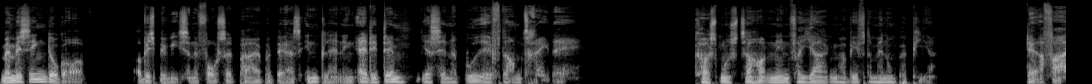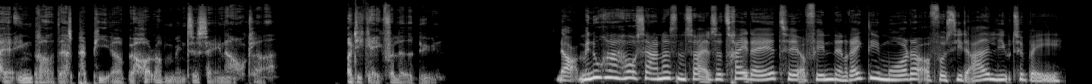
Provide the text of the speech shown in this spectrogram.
Men hvis ingen dukker op, og hvis beviserne fortsat peger på deres indblanding, er det dem, jeg sender bud efter om tre dage. Kosmos tager hånden ind fra jakken og vifter med nogle papirer. Derfor har jeg inddraget deres papirer og beholder dem, indtil sagen er afklaret. Og de kan ikke forlade byen. Nå, men nu har H.C. Andersen så altså tre dage til at finde den rigtige morder og få sit eget liv tilbage.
